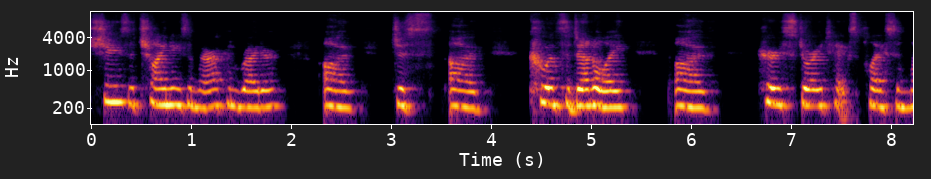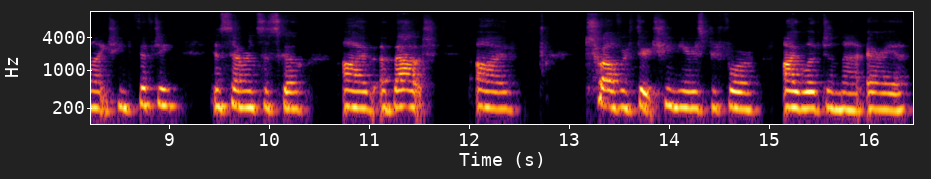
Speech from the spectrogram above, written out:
she's a Chinese American writer. Uh, just uh, coincidentally, uh, her story takes place in 1950 in San Francisco, uh, about uh, 12 or 13 years before I lived in that area.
